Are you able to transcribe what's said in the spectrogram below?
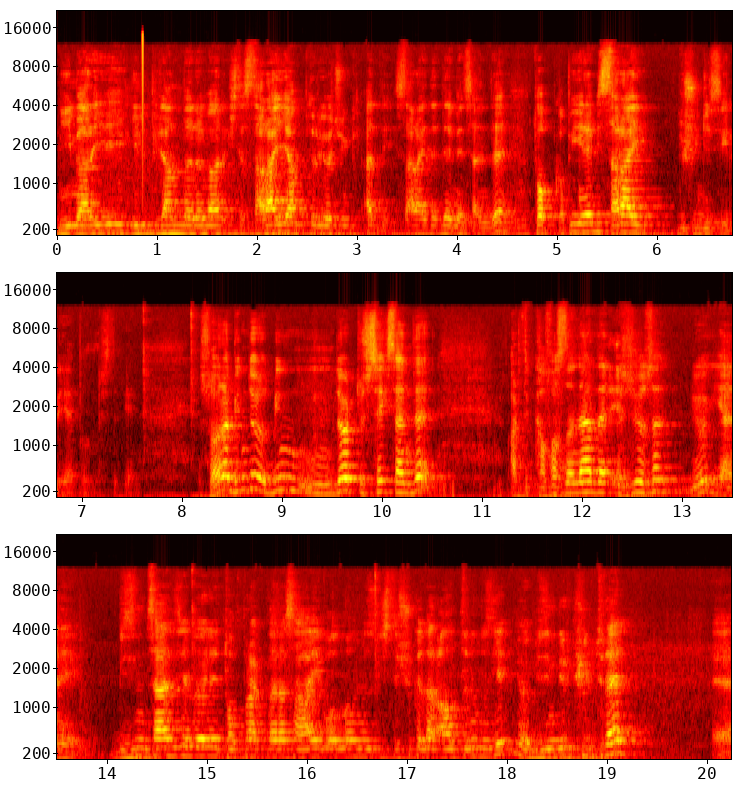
Mimariyle ilgili planları var. İşte saray yaptırıyor çünkü hadi sarayda demesen de Topkapı yine bir saray düşüncesiyle yapılmıştır yani. Sonra 1400 1480'de artık kafasına nereden esiyorsa diyor ki yani bizim sadece böyle topraklara sahip olmamız işte şu kadar altınımız yetmiyor. Bizim bir kültürel e,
